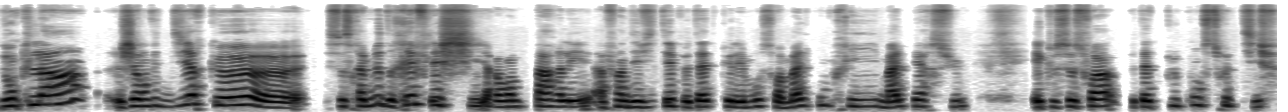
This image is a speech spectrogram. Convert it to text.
Donc là, j'ai envie de dire que euh, ce serait mieux de réfléchir avant de parler afin d'éviter peut-être que les mots soient mal compris, mal perçus et que ce soit peut-être plus constructif.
